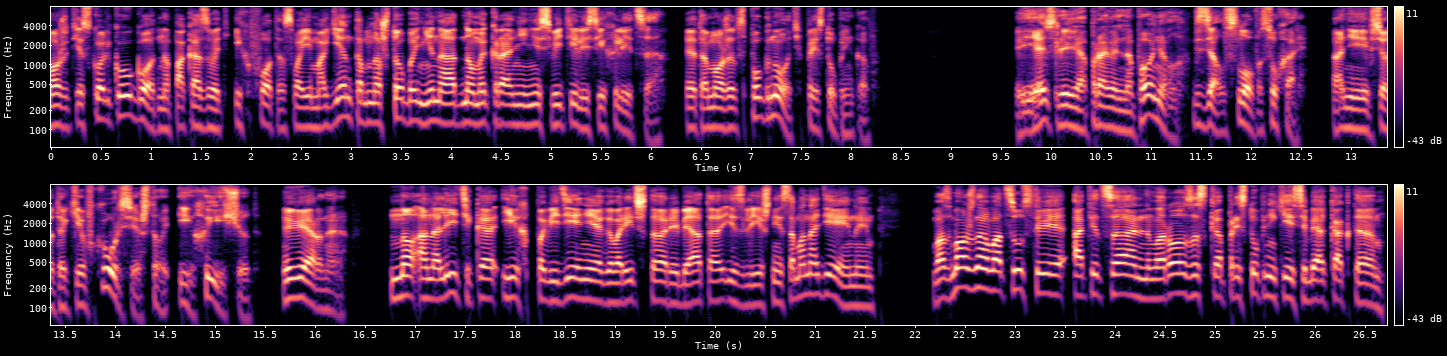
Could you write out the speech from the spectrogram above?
Можете сколько угодно показывать их фото своим агентам, но чтобы ни на одном экране не светились их лица. Это может спугнуть преступников. «Если я правильно понял», — взял слово Сухарь, «они все-таки в курсе, что их ищут». «Верно. Но аналитика их поведения говорит, что ребята излишне самонадеянны. Возможно, в отсутствии официального розыска преступники себя как-то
